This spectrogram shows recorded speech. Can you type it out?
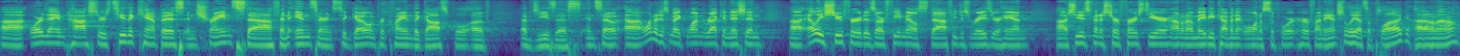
uh, ordained pastors to the campus and trained staff and interns to go and proclaim the gospel of, of Jesus. And so uh, I want to just make one recognition. Uh, Ellie Shuford is our female staff. You just raise your hand. Uh, she just finished her first year. I don't know, maybe Covenant will want to support her financially. That's a plug. I don't know.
